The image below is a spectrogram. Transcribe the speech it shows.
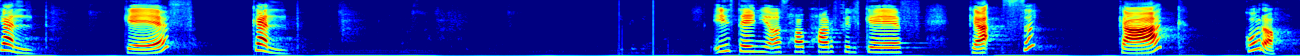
كلب. كاف كلب. إيه تاني أصحاب؟ حرف الكاف. كأس كعك كرة.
